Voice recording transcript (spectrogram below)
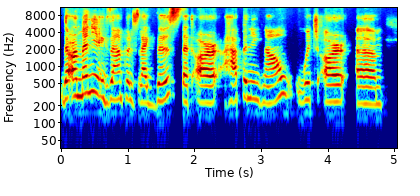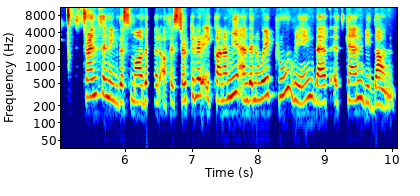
There are many examples like this that are happening now, which are um, strengthening this model of a circular economy and in a way proving that it can be done,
